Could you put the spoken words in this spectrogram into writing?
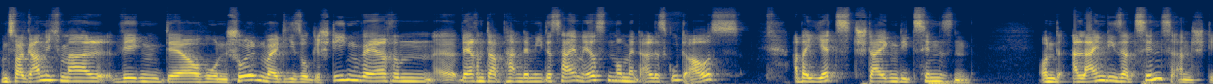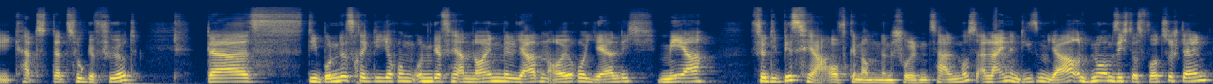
Und zwar gar nicht mal wegen der hohen Schulden, weil die so gestiegen wären äh, während der Pandemie. Das sah im ersten Moment alles gut aus. Aber jetzt steigen die Zinsen. Und allein dieser Zinsanstieg hat dazu geführt, dass die Bundesregierung ungefähr 9 Milliarden Euro jährlich mehr für die bisher aufgenommenen Schulden zahlen muss, allein in diesem Jahr. Und nur um sich das vorzustellen,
